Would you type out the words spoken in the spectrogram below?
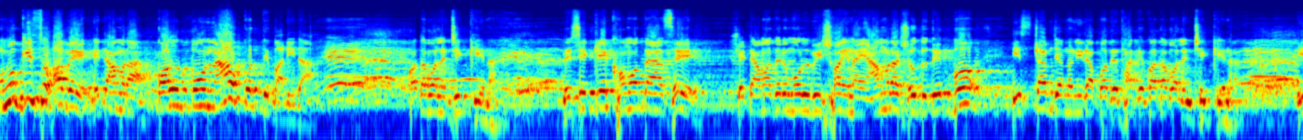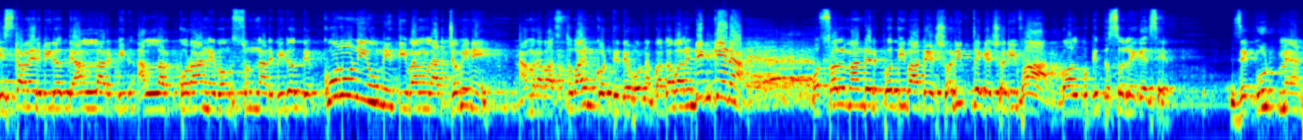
কোনো কিছু হবে, এটা আমরা কল্পনাও করতে পারি না। কথা বলেন ঠিক কি না দেশে কে ক্ষমতা আছে? সেটা আমাদের মূল বিষয় নাই। আমরা শুধু দেখব ইসলাম যেন নিরাপদে থাকে, কথা বলেন ঠিক কিনা। ইসলামের বিরুদ্ধে আল্লাহর আল্লাহর কোরআন এবং সুন্নার বিরুদ্ধে কোন নিয়ম নীতি বাংলার জমিনে আমরা বাস্তবায়ন করতে দেব না, কথা বলেন ঠিক কিনা? মুসলমানদের প্রতিবাদে শরীফ থেকে শরীফা, গল্প কিন্তু চলে গেছে। যে গুডম্যান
